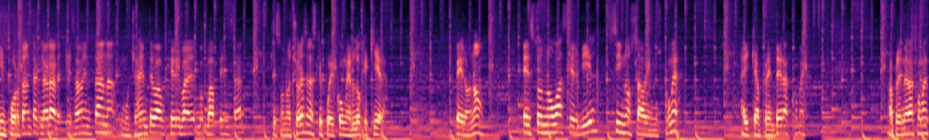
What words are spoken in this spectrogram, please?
Importante aclarar, esa ventana, mucha gente va, va a pensar que son 8 horas en las que puede comer lo que quiera, pero no. Esto no va a servir si no sabemos comer. Hay que aprender a comer. Aprender a comer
